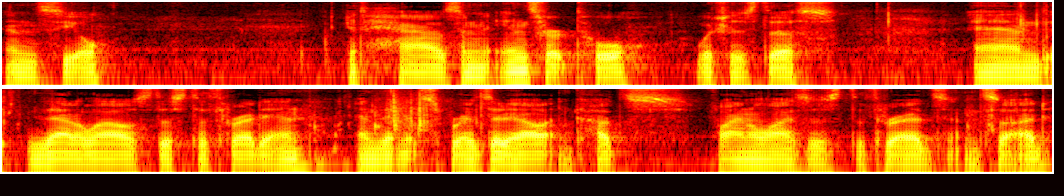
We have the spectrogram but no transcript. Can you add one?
and seal it has an insert tool, which is this, and that allows this to thread in, and then it spreads it out and cuts, finalizes the threads inside,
